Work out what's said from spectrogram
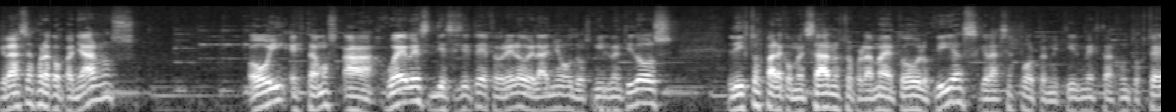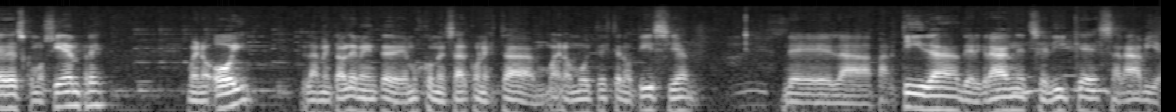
Gracias por acompañarnos. Hoy estamos a jueves 17 de febrero del año 2022, listos para comenzar nuestro programa de todos los días. Gracias por permitirme estar junto a ustedes, como siempre. Bueno, hoy lamentablemente debemos comenzar con esta, bueno, muy triste noticia de la partida del gran Echelique Sarabia,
